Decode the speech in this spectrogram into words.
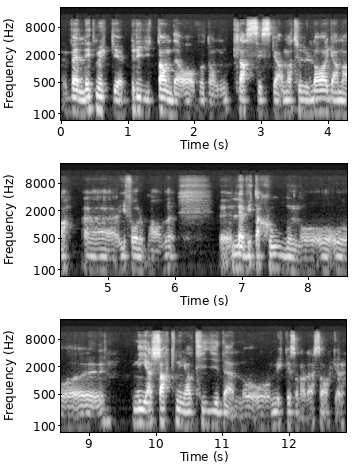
väldigt mycket brytande av de klassiska naturlagarna eh, i form av eh, levitation och, och, och eh, nedsackning av tiden och, och mycket sådana där saker.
